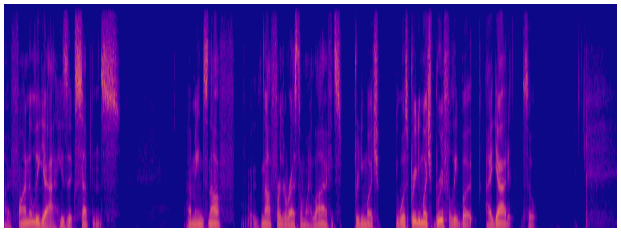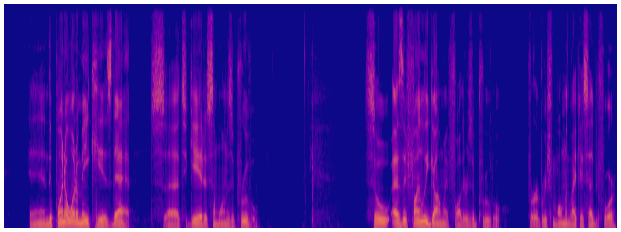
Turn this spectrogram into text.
I finally got his acceptance. I mean, it's not not for the rest of my life. It's pretty much it was pretty much briefly, but I got it. So and the point I want to make is that uh, to get someone's approval. So, as I finally got my father's approval for a brief moment, like I said before,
